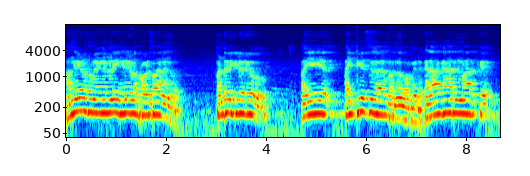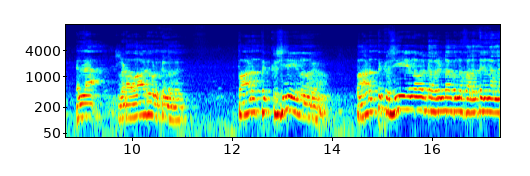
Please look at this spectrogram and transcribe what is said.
അങ്ങനെയുള്ള സമയങ്ങളിൽ ഇങ്ങനെയുള്ള പ്രോത്സാഹനങ്ങൾ പണ്ടൊരിക്കലും ഒരു ഐ ഐ പി എസ് കാരൻ പറഞ്ഞത് ഓർമ്മയുണ്ട്. കലാകാരന്മാർക്ക് എല്ലാ ഇവിടെ അവാർഡ് കൊടുക്കേണ്ടത് പാടത്ത് കൃഷി ചെയ്യുന്നവർക്കാണ് പാടത്ത് കൃഷി ചെയ്യുന്നവർക്ക് അവരുണ്ടാക്കുന്ന ഫലത്തിന് നല്ല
